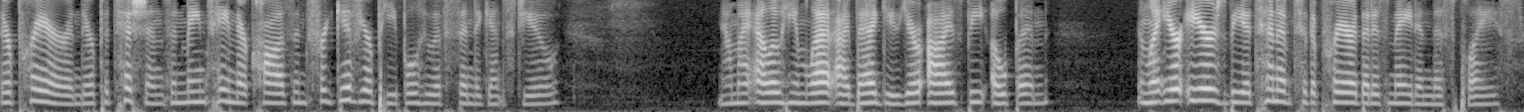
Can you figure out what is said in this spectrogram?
their prayer and their petitions, and maintain their cause, and forgive your people who have sinned against you. Now, my Elohim, let, I beg you, your eyes be open, and let your ears be attentive to the prayer that is made in this place.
